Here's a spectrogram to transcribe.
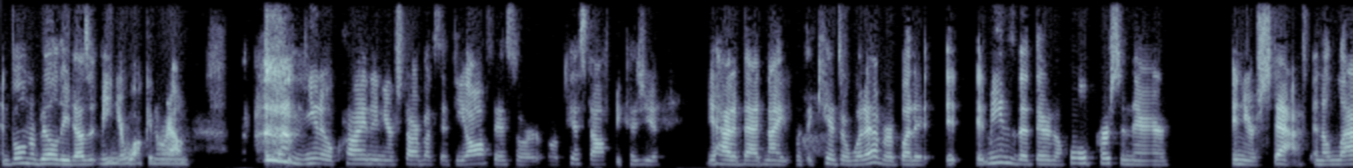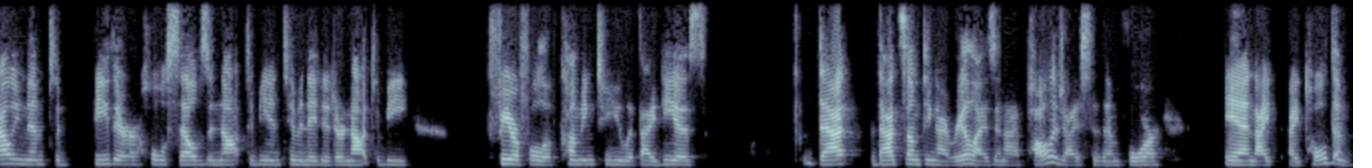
and vulnerability doesn't mean you're walking around, you know, crying in your Starbucks at the office or, or pissed off because you, you had a bad night with the kids or whatever. But it, it, it means that there's a whole person there in your staff and allowing them to be their whole selves and not to be intimidated or not to be fearful of coming to you with ideas. That that's something I realize and I apologize to them for and i i told them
